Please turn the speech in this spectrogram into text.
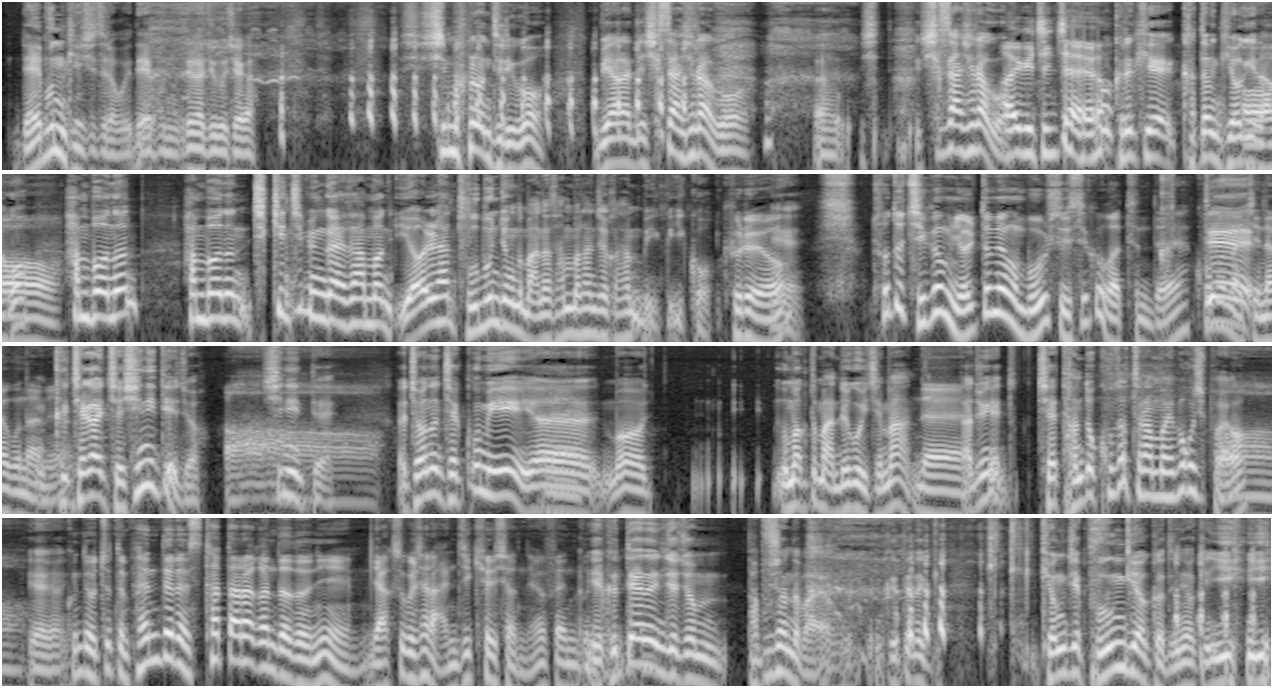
네분 계시더라고요. 네 분. 그래가지고 제가 10만 원 드리고 미안한데 식사하시라고 어, 시- 식사하시라고 아, 이거 진짜예요? 그렇게 갔던 기억이 어. 나고 한 번은 한 번은 치킨집인가 해서 한번 열 한 두 분 정도 만나서 한 번 한 적은 한 번 있고 그래요? 예. 저도 지금 12명은 모을 수 있을 것 같은데. 코로나 지나고 나면. 그 제가 제 신인 때죠. 아. 신인 때. 저는 제 꿈이 예, 네. 뭐 음악도 만들고 있지만 네. 나중에 제 단독 콘서트를 한번 해보고 싶어요. 어. 예. 근데 어쨌든 팬들은 스타 따라간다더니 약속을 잘 안 지키셨네요, 팬들. 예, 그때는 이제 좀 바쁘셨나 봐요. 그때는 경제 부흥기였거든요. 이, 이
